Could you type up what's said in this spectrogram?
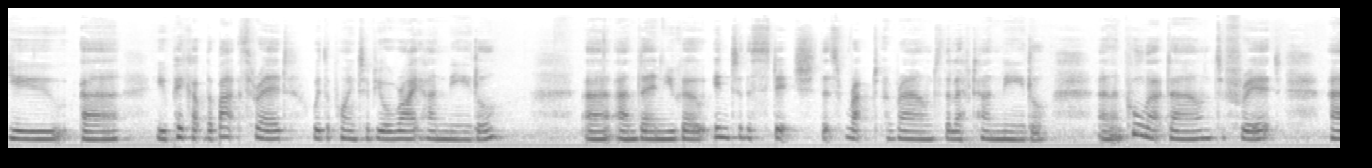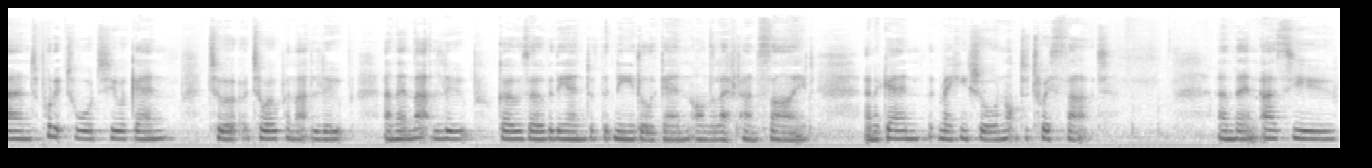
you, uh, you pick up the back thread with the point of your right hand needle, uh, and then you go into the stitch that's wrapped around the left hand needle and then pull that down to free it and pull it towards you again to, to open that loop and then that loop goes over the end of the needle again on the left hand side. And again making sure not to twist that. And then as you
